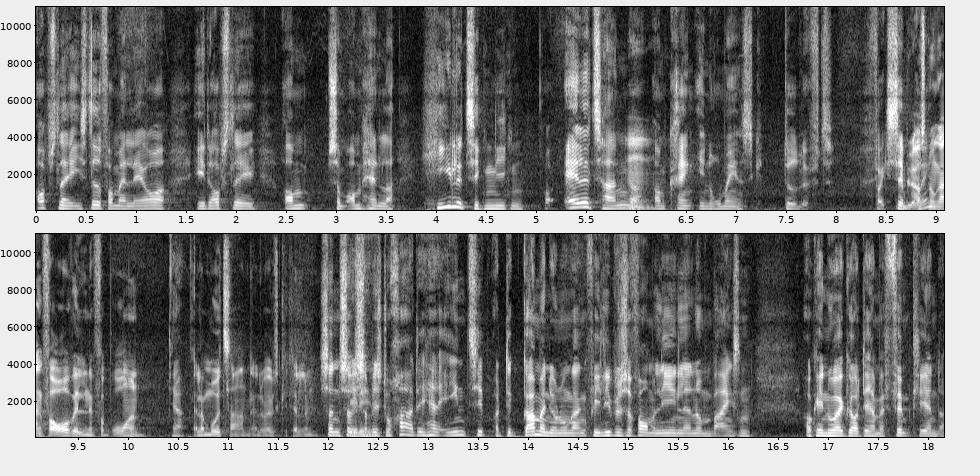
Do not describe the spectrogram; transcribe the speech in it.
opslag, i stedet for at man laver et opslag, om, som omhandler hele teknikken og alle tanker Mm. omkring en romansk dødløft. For Det eksempel. bliver også ikke? nogle gange for overvældende for brugeren. Ja. Eller modtageren, eller hvad vi skal kalde dem. Sådan, så, så enig. hvis du har det her ene tip, og det gør man jo nogle gange, for lige pludselig så får man lige en eller anden åbenbaring sådan, okay, nu har jeg gjort det her med fem klienter,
